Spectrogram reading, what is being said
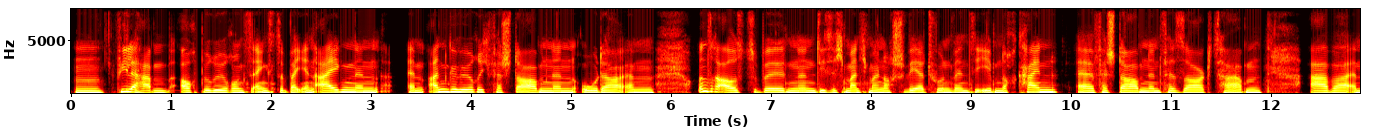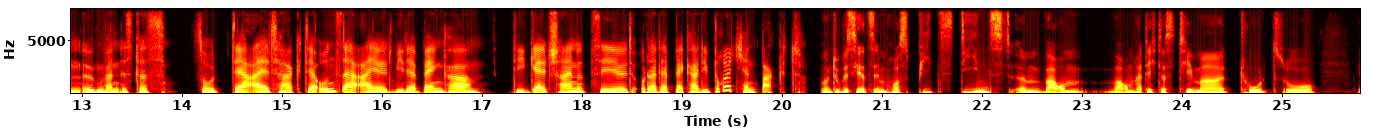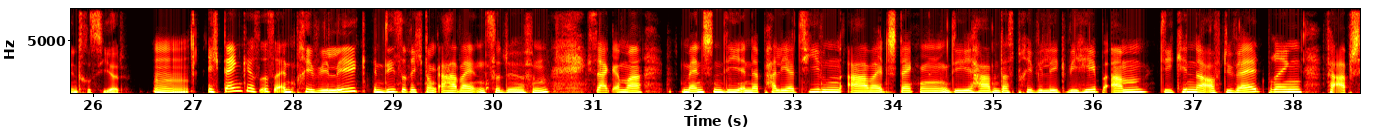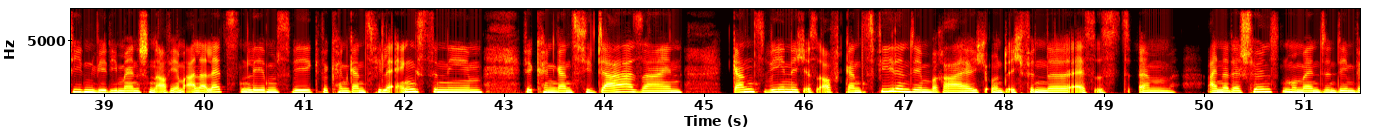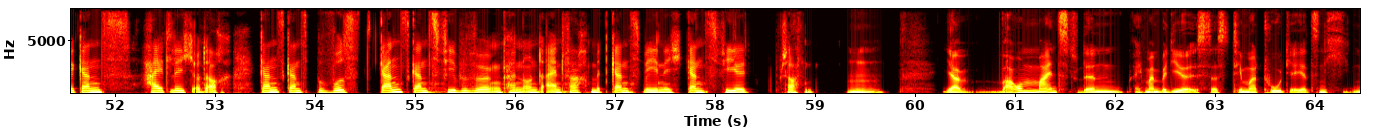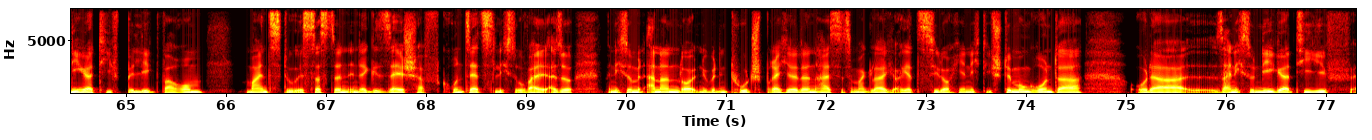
Hm, viele haben auch Berührungsängste bei ihren eigenen ähm, angehörig Verstorbenen oder ähm, unsere Auszubildenden, die sich manchmal noch schwer tun, wenn sie eben noch keinen äh, Verstorbenen versorgt haben. Aber ähm, irgendwann ist das so der Alltag, der uns ereilt, wie der Banker die Geldscheine zählt oder der Bäcker die Brötchen backt. Und du bist jetzt im Hospizdienst. Ähm, warum, warum hat dich das Thema Tod so interessiert? Hm. Ich denke, es ist ein Privileg, in diese Richtung arbeiten zu dürfen. Ich sage immer, Menschen, die in der palliativen Arbeit stecken, die haben das Privileg, wie Hebammen die Kinder auf die Welt bringen. Verabschieden wir die Menschen auf ihrem allerletzten Lebensweg. Wir können ganz viele Ängste nehmen. Wir können ganz viel da sein ganz wenig ist oft ganz viel in dem Bereich und ich finde, es ist ähm, einer der schönsten Momente, in dem wir ganzheitlich und auch ganz, ganz bewusst ganz, ganz viel bewirken können und einfach mit ganz wenig ganz viel schaffen. Mhm. Ja, warum meinst du denn, ich meine, bei dir ist das Thema Tod ja jetzt nicht negativ belegt, warum meinst du, ist das denn in der Gesellschaft grundsätzlich so? Weil, also, wenn ich so mit anderen Leuten über den Tod spreche, dann heißt es immer gleich, oh, jetzt zieh doch hier nicht die Stimmung runter oder sei nicht so negativ.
